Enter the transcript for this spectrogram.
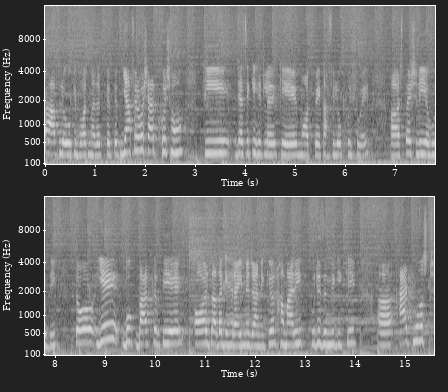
आप लोगों की बहुत मदद करते थे? या फिर वो शायद खुश हों कि जैसे कि हिटलर के मौत पे काफ़ी लोग खुश हुए और स्पेशली यहूदी। तो ये बुक बात करती है और ज़्यादा गहराई में जाने की और हमारी पूरी ज़िंदगी के एटमोस्ट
